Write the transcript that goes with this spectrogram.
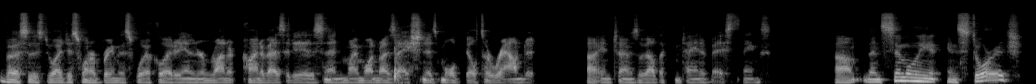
versus do I just want to bring this workload in and run it kind of as it is and my modernization is more built around it uh, in terms of other container-based things. Um, then similarly in storage,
